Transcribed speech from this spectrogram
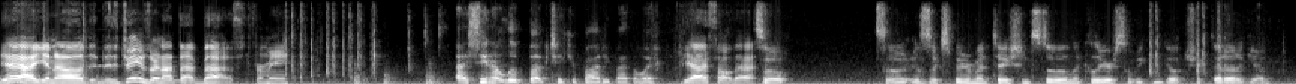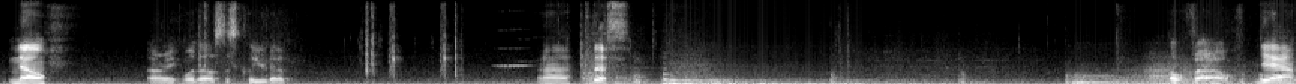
Yeah, you know, th- these dreams are not that best for me. I seen a loot bug take your body, by the way. Yeah, I saw that. So, so is experimentation still in the clear? So we can go check that out again. No. All right. What else is cleared up? Uh, this. Oh, Val. Yeah,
